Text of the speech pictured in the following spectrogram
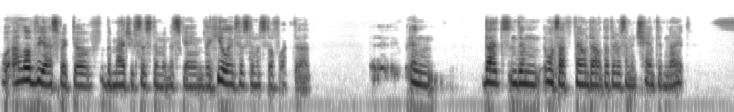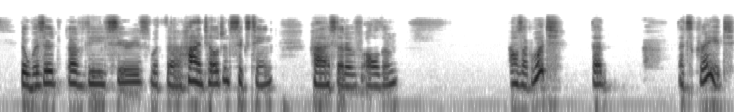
well, I love the aspect of the magic system in this game, the healing system and stuff like that. And that's and then once I found out that there was an enchanted knight, the wizard of the series with the high intelligence, 16, highest out of all of them. I was like, what? That that's great.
